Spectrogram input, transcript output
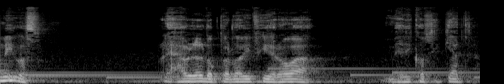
Amigos. Les habla el doctor David Figueroa, médico psiquiatra.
